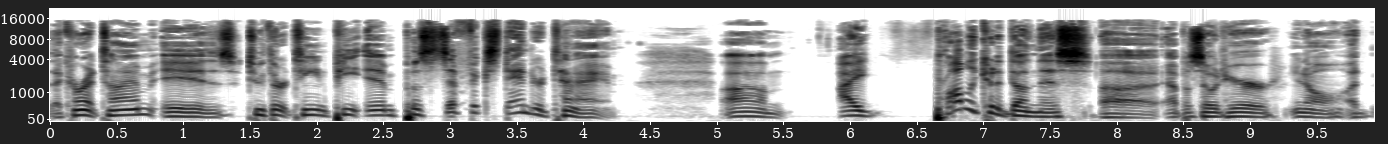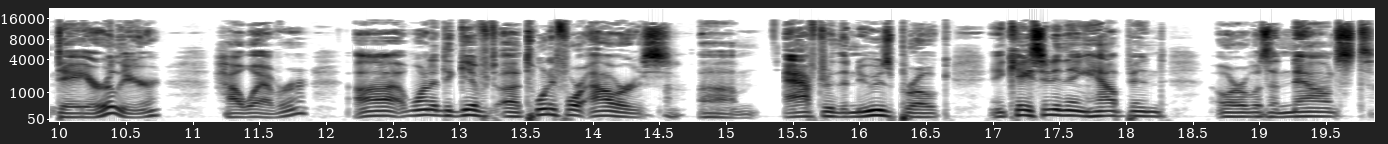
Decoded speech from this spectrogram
The current time is 2.13 p.m. Pacific Standard Time. Um, I probably could have done this uh, episode here, you know, a day earlier. However, uh, I wanted to give uh, 24 hours um, after the news broke in case anything happened or was announced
